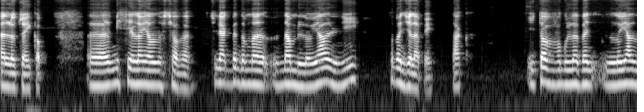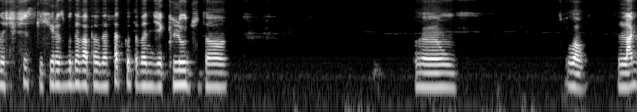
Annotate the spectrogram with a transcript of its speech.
Hello Jacob. E, misje lojalnościowe. Czyli jak będą na, nam lojalni, to będzie lepiej, tak? I to w ogóle lojalność wszystkich i rozbudowa pełna statku to będzie klucz do... em, wow. Lag.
